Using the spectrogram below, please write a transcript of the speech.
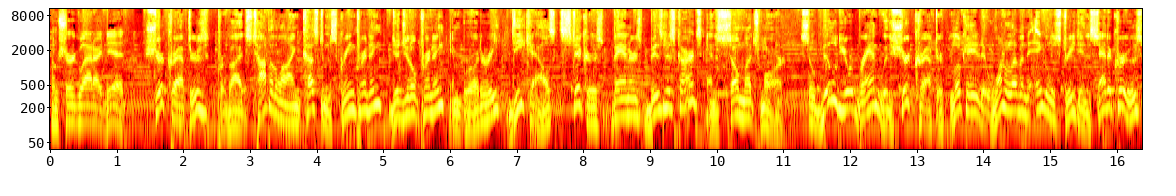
I'm sure glad I did. Sure Crafters provides top of the line custom screen printing, digital printing, embroidery, decals, stickers, banners, business cards, and so much more. So build your brand with Shirt Crafter located at 111 Ingalls Street in Santa Cruz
